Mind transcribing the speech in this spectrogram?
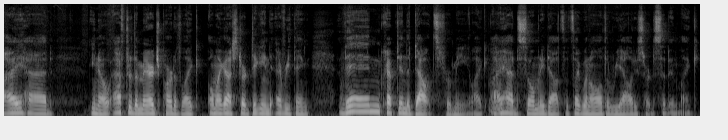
I had, you know, after the marriage part of like, oh my gosh, start digging into everything. then crept in the doubts for me. Like I mm-hmm. had so many doubts. That's like when all the reality started to set in. Like,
